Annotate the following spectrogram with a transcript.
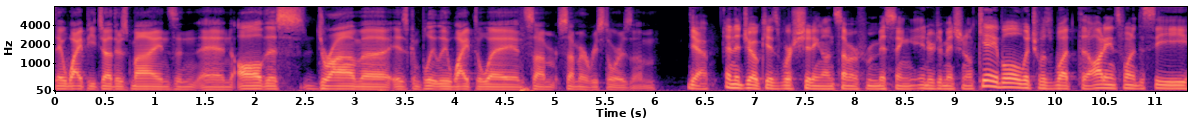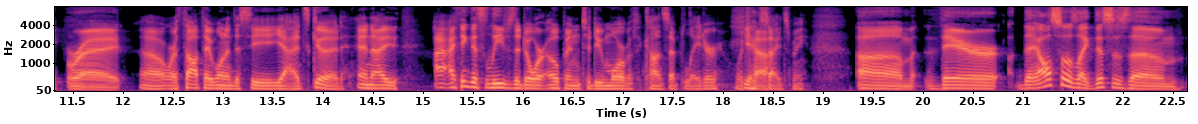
They wipe each other's minds, and and all this drama is completely wiped away, and some Summer restores them. Yeah, and the joke is we're shitting on Summer for missing interdimensional cable, which was what the audience wanted to see. Right. uh, or thought they wanted to see. Yeah, it's good, and I I think this leaves the door open to do more with the concept later, which Yeah. excites me. um they're they also like this is um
